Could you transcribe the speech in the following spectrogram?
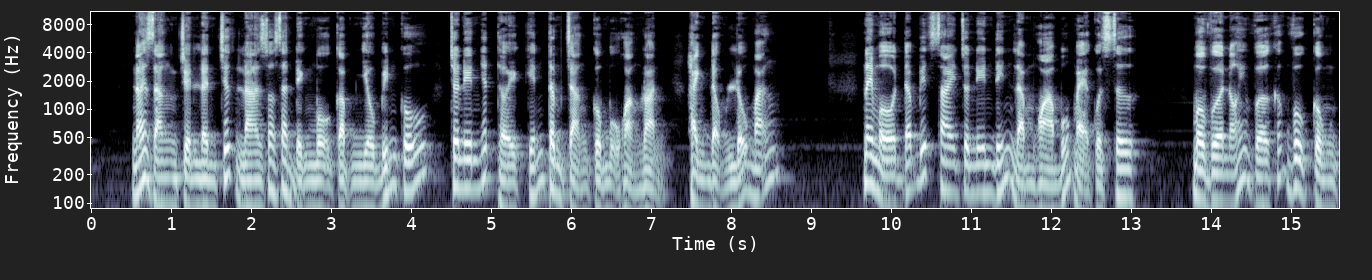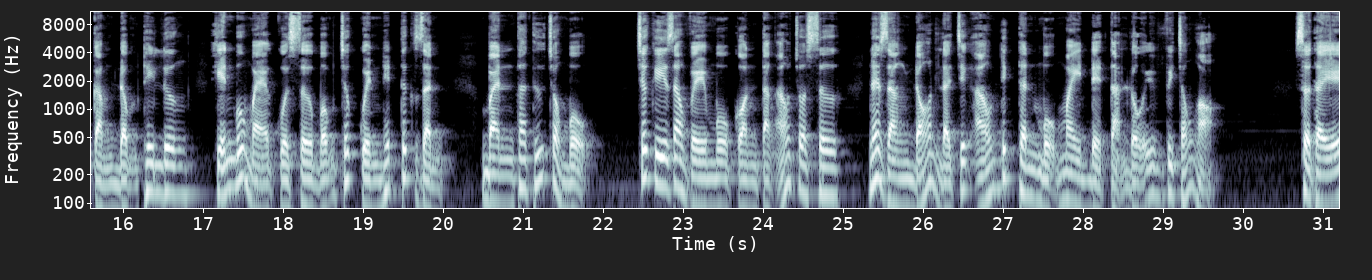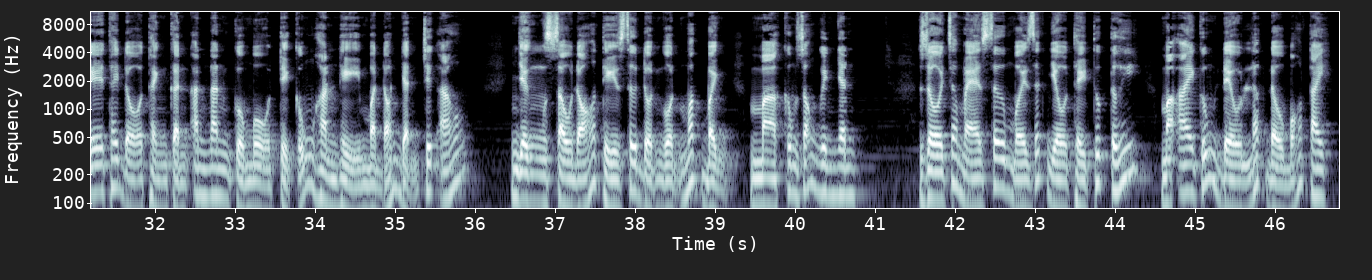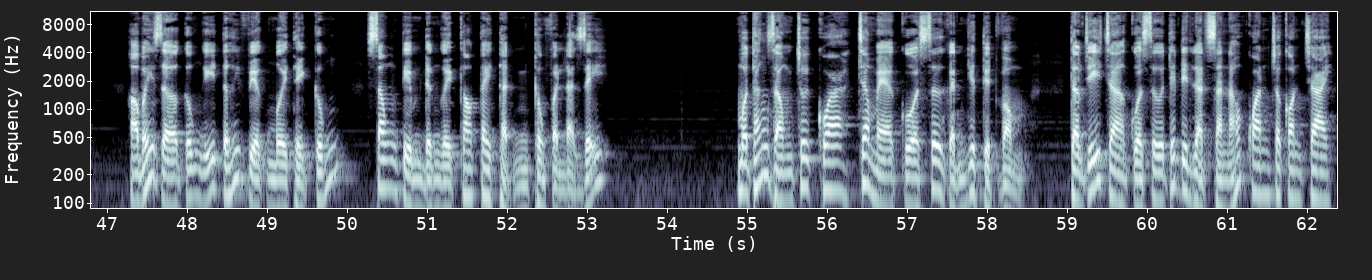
Nói rằng chuyện lần trước là do gia đình mộ gặp nhiều biến cố cho nên nhất thời khiến tâm trạng của mụ hoảng loạn, hành động lỗ mãng. Nay mộ đã biết sai cho nên đến làm hòa bố mẹ của sư. Mộ vừa nói vừa khóc vô cùng cảm động thê lương, khiến bố mẹ của sơ bỗng chốc quên hết tức giận, bèn tha thứ cho mộ. Trước khi ra về mộ còn tặng áo cho sơ, nói rằng đó là chiếc áo đích thân mộ may để tạ lỗi với cháu họ. Sở thấy thái độ thành cần ăn năn của mộ thì cũng hoàn hỉ mà đón nhận chiếc áo. Nhưng sau đó thì sư đột ngột mắc bệnh mà không rõ nguyên nhân. Rồi cha mẹ sư mời rất nhiều thầy thuốc tới mà ai cũng đều lắc đầu bó tay. Họ bấy giờ cũng nghĩ tới việc mời thầy cúng xong tìm được người cao tay thật không phải là dễ. Một tháng dòng trôi qua, cha mẹ của sơ gần như tuyệt vọng Thậm chí cha của sư tiếp đi lật sàn áo quan cho con trai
